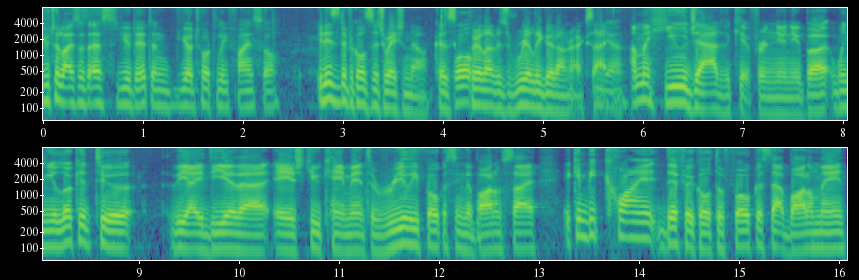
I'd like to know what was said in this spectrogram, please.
utilize it as you did, and you're totally fine. So. It is a difficult situation though, because well, Clearlove is really good on Rek'Sai. Yeah. I'm a huge advocate for Nunu, but when you look into the idea that AHQ came in to really focusing the bottom side, it can be quite difficult to focus that bottom lane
